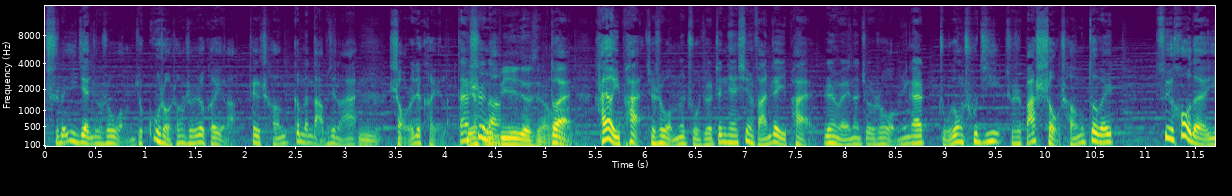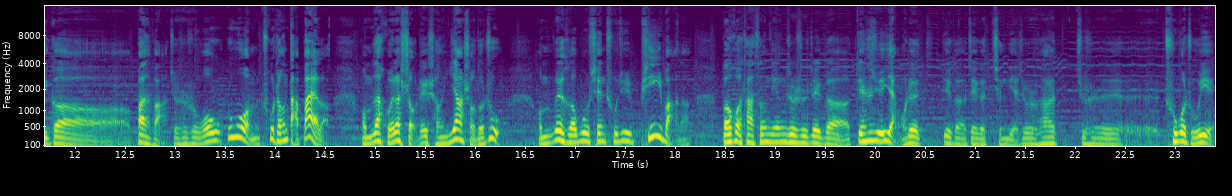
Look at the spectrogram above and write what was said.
持的意见就是说，我们就固守城池就可以了，这个城根本打不进来，嗯，守着就可以了。但是呢，逼就行了，对，还有一派就是我们的主角真田信繁这一派认为呢，就是说我们应该主动出击，就是把守城作为最后的一个办法，就是说我如果我们出城打败了，我们再回来守这城一样守得住，我们为何不先出去拼一把呢？包括他曾经就是这个电视剧演过这个这个这个情节，就是他就是出过主意，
